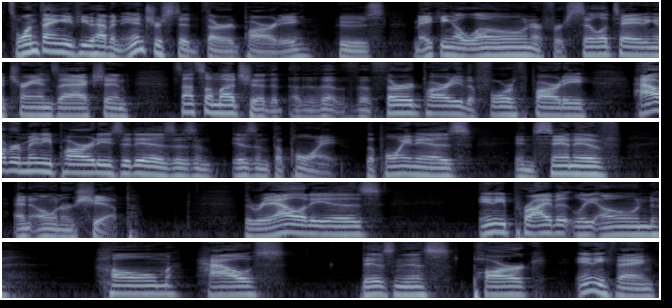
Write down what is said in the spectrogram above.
It's one thing if you have an interested third party who's making a loan or facilitating a transaction. It's not so much the, the, the, third party, the fourth party, however many parties it is, isn't isn't the point. The point is incentive and ownership. The reality is any privately owned home, house, business, park, anything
